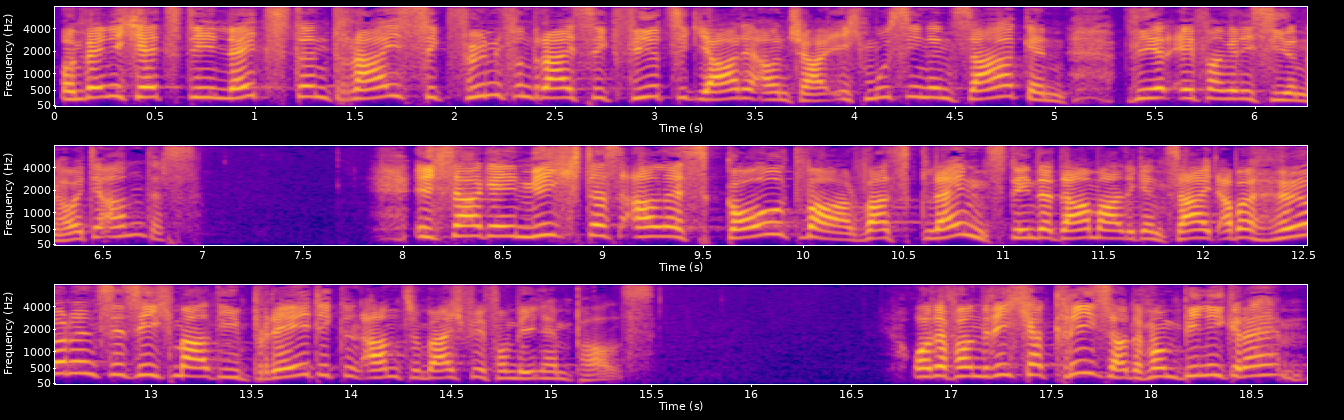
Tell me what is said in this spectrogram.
Und wenn ich jetzt die letzten 30, 35, 40 Jahre anschaue, ich muss Ihnen sagen, wir evangelisieren heute anders. Ich sage nicht, dass alles Gold war, was glänzt in der damaligen Zeit, aber hören Sie sich mal die Predigten an, zum Beispiel von Wilhelm Pals. Oder von Richard Krise oder von Billy Graham.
